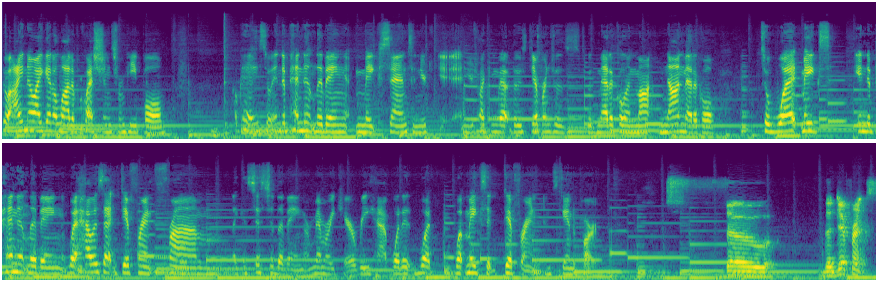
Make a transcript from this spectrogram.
So I know I get a lot of questions from people. Okay, so independent living makes sense and you're and you're talking about those differences with medical and mo- non-medical. So what makes independent living what how is that different from like assisted living or memory care, rehab? What it what what makes it different and stand apart? so the difference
